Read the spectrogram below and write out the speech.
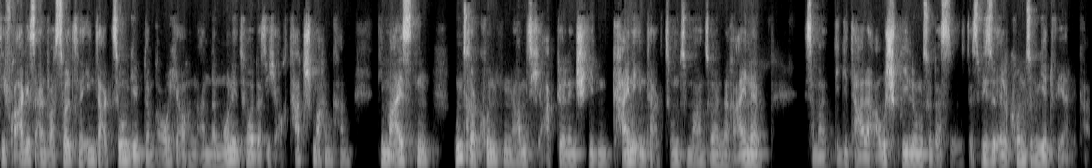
Die Frage ist einfach, soll es eine Interaktion geben, dann brauche ich auch einen anderen Monitor, dass ich auch Touch machen kann. Die meisten unserer Kunden haben sich aktuell entschieden, keine Interaktion zu machen, sondern eine reine, ich sag mal, digitale Ausspielung, sodass das visuell konsumiert werden kann.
